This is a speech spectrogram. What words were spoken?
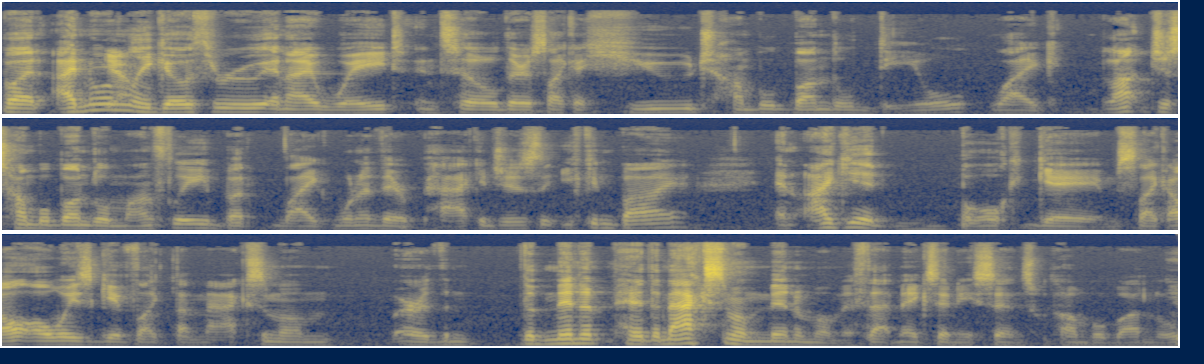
But I normally go through and I wait until there's like a huge humble bundle deal, like not just humble bundle monthly, but like one of their packages that you can buy, and I get bulk games. Like I'll always give like the maximum or the the minimum the maximum minimum if that makes any sense with humble bundle.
